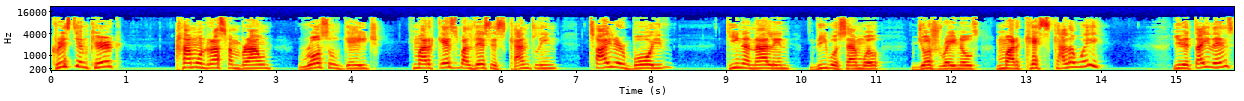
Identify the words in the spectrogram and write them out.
Christian Kirk, Amon Rassam Brown, Russell Gage, Marquez Valdez Scantling, Tyler Boyd, Keenan Allen, Divo Samuel, Josh Reynolds, Marquez Callaway. Y de Titans,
